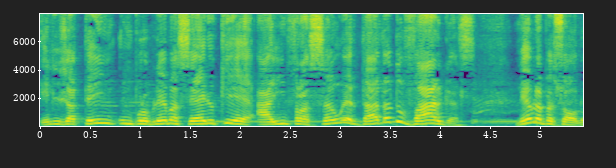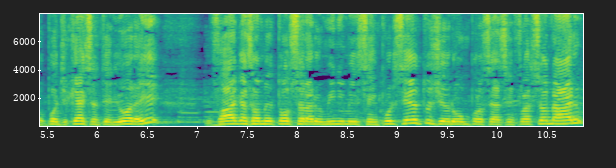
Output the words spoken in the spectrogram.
ele já tem um problema sério que é a inflação herdada do Vargas. Lembra, pessoal, no podcast anterior aí? O Vargas aumentou o salário mínimo em 100%, gerou um processo inflacionário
